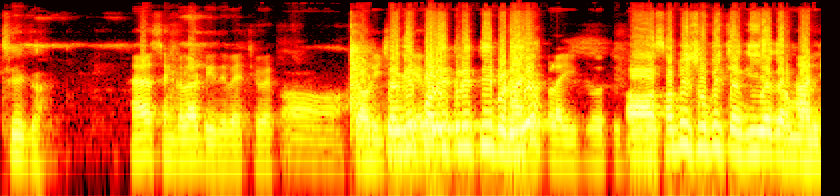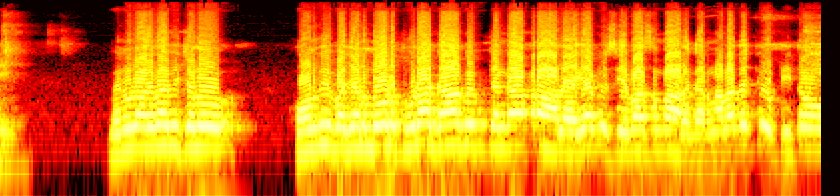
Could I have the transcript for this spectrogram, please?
ਠੀਕ ਆ। ਹੈ ਸਿੰਗਲ ਹੱਡੀ ਦੇ ਵਿੱਚ ਚੌੜੀ ਚੰਗੀ ਪਲੀ ਪਲੀਤੀ ਬੜੀ ਆ ਆ ਸਭੀ ਸੁਭੀ ਚੰਗੀ ਆ ਕਰਮਾਂ ਦੀ। ਮੈਨੂੰ ਲੱਗਦਾ ਵੀ ਚਲੋ ਹੁਣ ਵੀ ਵਜਨ ਲੋਡ ਪੂਰਾ ਗਾਂ ਕੋਈ ਚੰਗਾ ਭਰਾ ਲੈ ਗਿਆ ਕੋਈ ਸੇਵਾ ਸੰਭਾਲ ਕਰਨ ਵਾਲਾ ਤੇ ਝੋਟੀ ਤੋਂ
